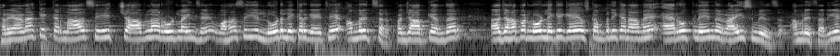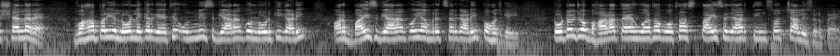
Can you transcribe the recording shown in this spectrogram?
हरियाणा के करनाल से चावला रोड लाइन्स है। वहाँ से ये लोड लेकर गए थे अमृतसर, पंजाब के अंदर। जहाँ पर लोड लेके गए, उस कंपनी का नाम है एरोप्लेन राइस मिल्स, अमृतसर। ये शेलर है। वहाँ पर ये लोड लेकर गए थे। 19 ग्यारह को लोड की गाड़ी और 22 ग्यारह को ये अमृतसर गाड़ी पहुँच गई। टोटल जो भाड़ा तय हुआ था वो था सताईस हज़ार तीन सौ चालीस रुपए।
